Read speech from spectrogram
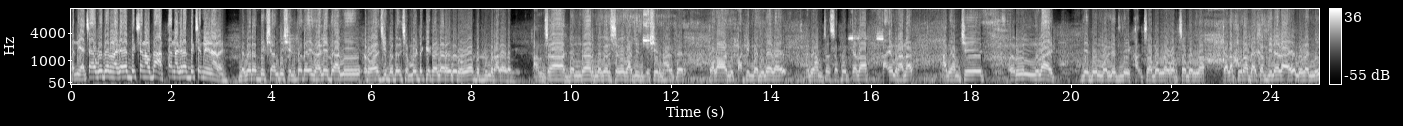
पण याच्या अगोदर नगराध्यक्ष नव्हता आत्ता नगराध्यक्ष मिळणार आहे. नगराध्यक्ष आमचे शिल्पताई झाले ते आम्ही रोहाची बदल शंभर टक्के करणार आणि रोहा बदलून राहणार आम्ही. आमचा दमदार नगरसेवक अजित बशीर महारकर त्याला आम्ही पाठिंबा दिलेला आहे आणि आमचा सपोर्ट त्याला कायम राहणार. आणि आमचे तरुण मुलं आहेत जे दोन मोहल्ल्यातले खालचा मोहल्ला वरचा मोहल्ला त्याला पुरा बॅकअप दिलेला आहे मुलांनी.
